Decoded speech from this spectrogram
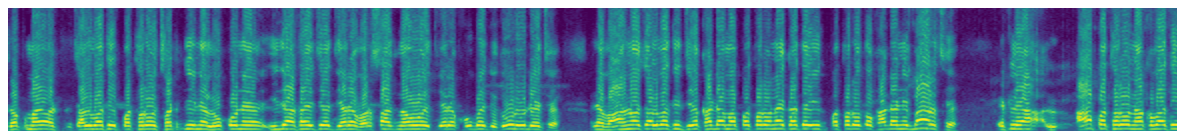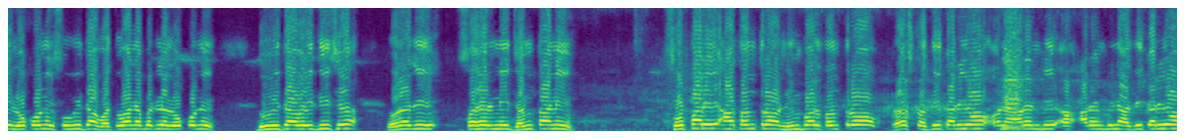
ટ્રકમાં ચાલવાથી પથ્થરો છટકીને લોકોને ઈજા થાય છે, જ્યારે વરસાદ ન હોય ત્યારે ખૂબ જ ધૂળ ઉડે છે. અને વાહનો ચાલવાથી જે ખાડામાં પથ્થરો નાખ્યા એ પથ્થરો તો ખાડાની બહાર છે. એટલે આ આ પથ્થરો નાખવાથી લોકોની સુવિધા વધવાને બદલે લોકોની દુવિધા વધી છે. ધોરાજી શહેરની જનતાની સોપારી આ તંત્ર નિંભર તંત્ર ભ્રષ્ટ અધિકારીઓ અને આરએનબી આરએનબીના અધિકારીઓ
